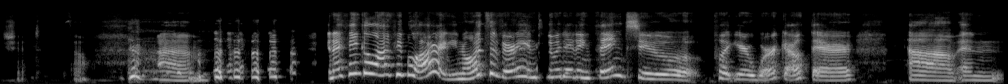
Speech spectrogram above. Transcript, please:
shit. So, um, and I think a lot of people are, you know, it's a very intimidating thing to put your work out there. Um, and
